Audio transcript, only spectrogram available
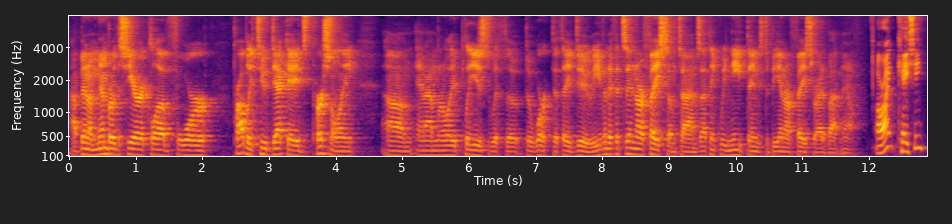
I've been a member of the Sierra Club for probably two decades personally. Um, and I'm really pleased with the, the work that they do, even if it's in our face sometimes. I think we need things to be in our face right about now. All right, Casey.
